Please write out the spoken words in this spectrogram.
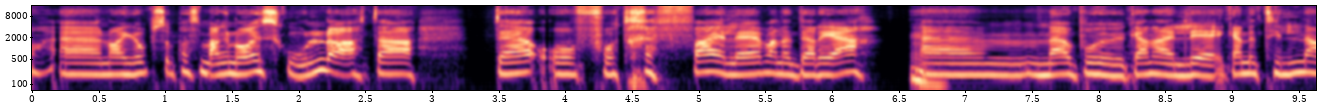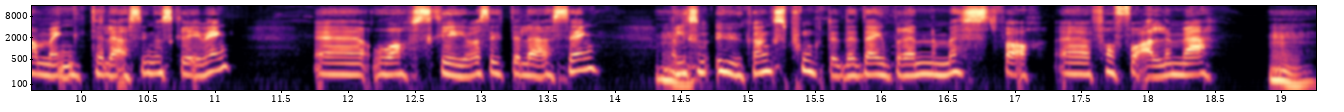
òg. Eh, når jeg jobbet såpass mange år i skolen, da, at det, det å få treffe elevene der de er, mm. med å bruke en lekende tilnærming til lesing og skriving, eh, og skrive seg til lesing, og liksom utgangspunktet. Det er det jeg brenner mest for, eh, for å få alle med. Mm.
